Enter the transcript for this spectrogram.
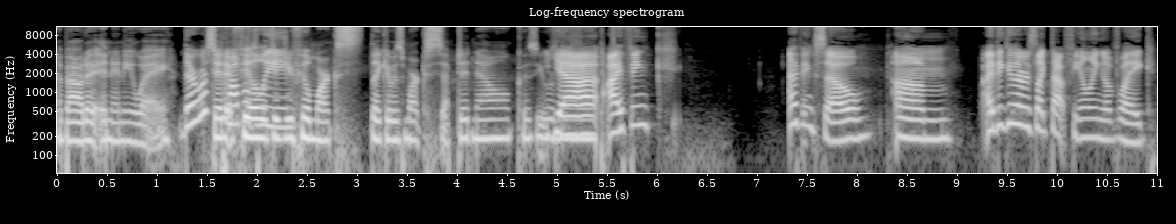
about it in any way? there was Did probably, it feel? Did you feel more ex- like it was more accepted now because you were? yeah married? i think i think so um i think there was like that feeling of like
